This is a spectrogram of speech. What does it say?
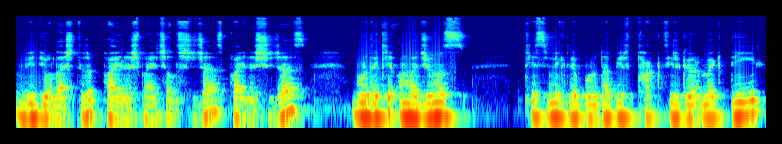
videolaştırıp paylaşmaya çalışacağız, paylaşacağız. Buradaki amacımız kesinlikle burada bir takdir görmek değil,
